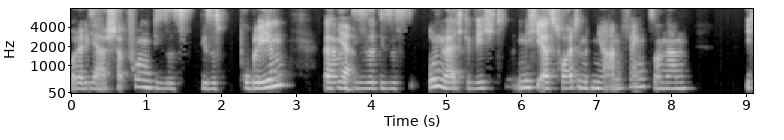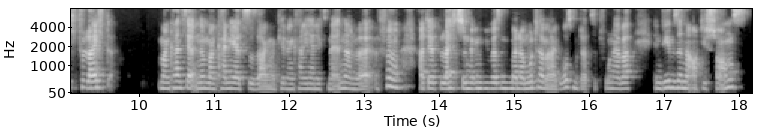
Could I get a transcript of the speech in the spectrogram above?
oder diese ja. Erschöpfung, dieses, dieses Problem, ähm, ja. diese, dieses Ungleichgewicht nicht erst heute mit mir anfängt, sondern ich vielleicht man kann es ja, ne, man kann ja jetzt so sagen, okay, dann kann ich ja nichts mehr ändern, weil hat ja vielleicht schon irgendwie was mit meiner Mutter, meiner Großmutter zu tun, aber in dem Sinne auch die Chance,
